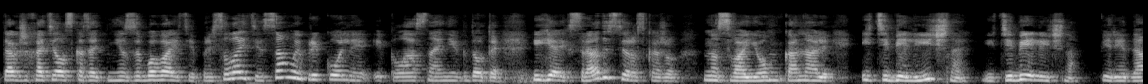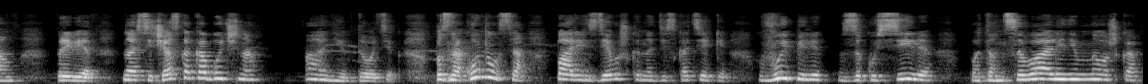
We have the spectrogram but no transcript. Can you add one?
Также хотела сказать, не забывайте, присылайте самые прикольные и классные анекдоты. И я их с радостью расскажу на своем канале. И тебе лично, и тебе лично передам привет. Ну а сейчас, как обычно, анекдотик. Познакомился парень с девушкой на дискотеке. Выпили, закусили, Потанцевали немножко.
